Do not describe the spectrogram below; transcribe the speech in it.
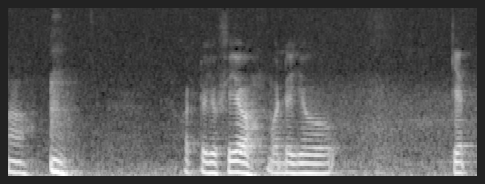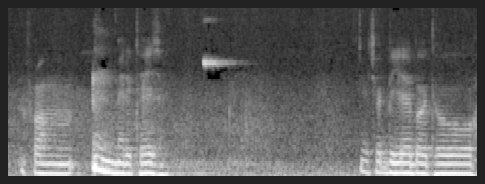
uh, what do you feel? What do you get from meditation? You should be able to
